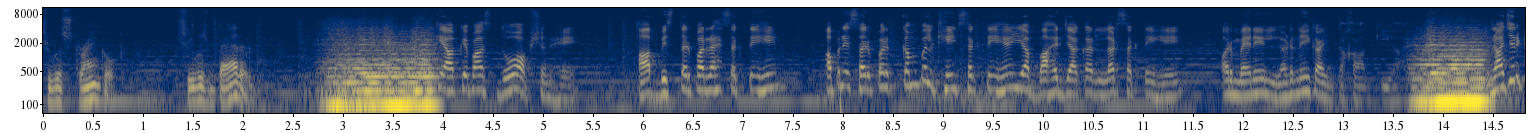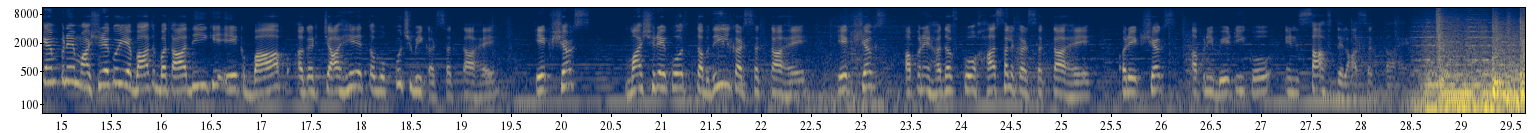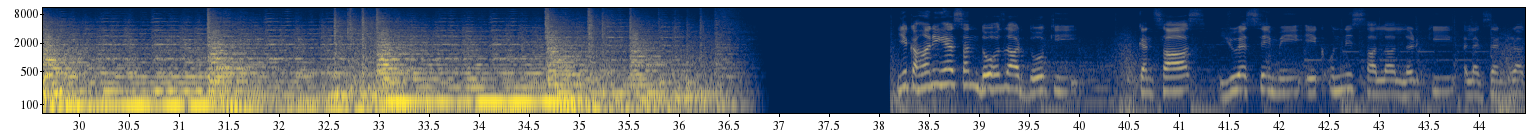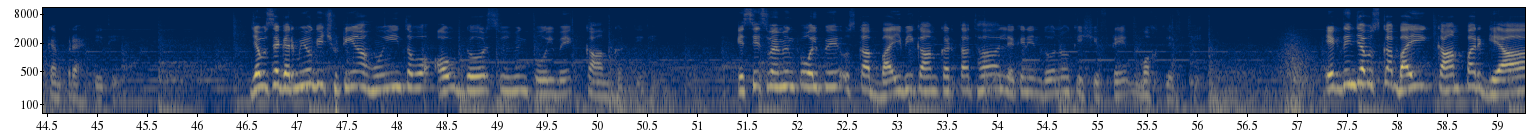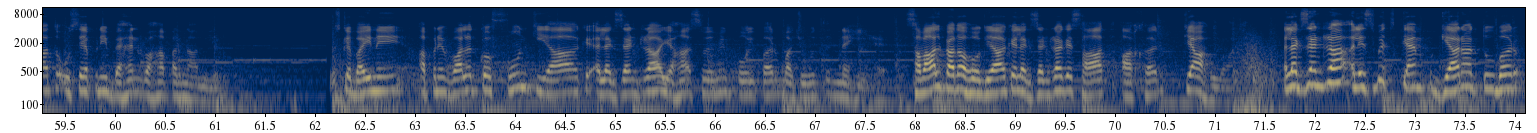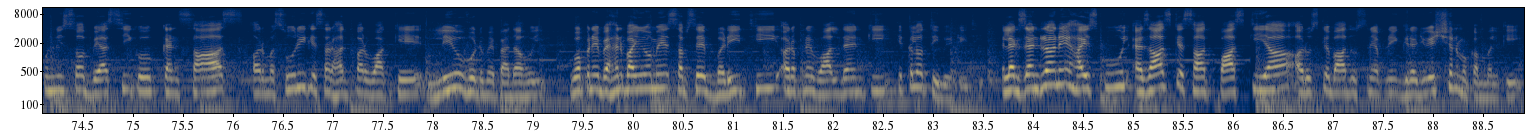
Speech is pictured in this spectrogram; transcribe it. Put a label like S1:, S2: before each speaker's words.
S1: She was strangled. She was battered.
S2: कि आपके पास दो ऑप्शन हैं आप बिस्तर पर रह सकते हैं, अपने सर पर कंबल खींच सकते हैं या बाहर जाकर लड़ सकते हैं, और मैंने लड़ने का इंतखाब किया है राजर कैंप ने माशरे को यह बात बता दी कि एक बाप अगर चाहे तो वो कुछ भी कर सकता है एक शख्स माशरे को तब्दील कर सकता है, एक शख्स अपने हदफ को हासिल कर सकता है, और एक शख्स अपनी बेटी को इंसाफ दिला सकता है ये कहानी है सन 2002 की। कंसास यूएसए में एक 19 साल लड़की अलेक्जेंड्रा कैंप रहती थी। जब उसे गर्मियों की छुट्टियाँ हुई तो वो आउटडोर स्विमिंग पूल में काम करती थी। इसी स्विमिंग पूल पे उसका भाई भी काम करता था, लेकिन इन दोनों की शिफ्टें मुख्तलिफ़ थी। एक दिन जब उसका भाई काम पर गया तो उसे अपनी बहन वहाँ पर ना मिली। उसके भाई ने अपने वालद को फ़ोन किया कि अलेक्जेंड्रा यहाँ स्विमिंग पूल पर मौजूद नहीं है। सवाल पैदा हो गया कि अलेक्जेंड्रा के साथ आखिर क्या हुआ था? अलेक्जेंड्रा एलिजबेथ कैंप 11 अक्टूबर 1982 को कंसास और मसूरी की सरहद पर वाक़ लियोवुड में पैदा हुई। वो अपने बहन भाइयों में सबसे बड़ी थी और अपने वालदेन की इकलौती बेटी थी। अलेक्जेंड्रा ने हाई स्कूल एजाज के साथ पास किया और उसके बाद उसने अपनी ग्रेजुएशन मुकम्मल की।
